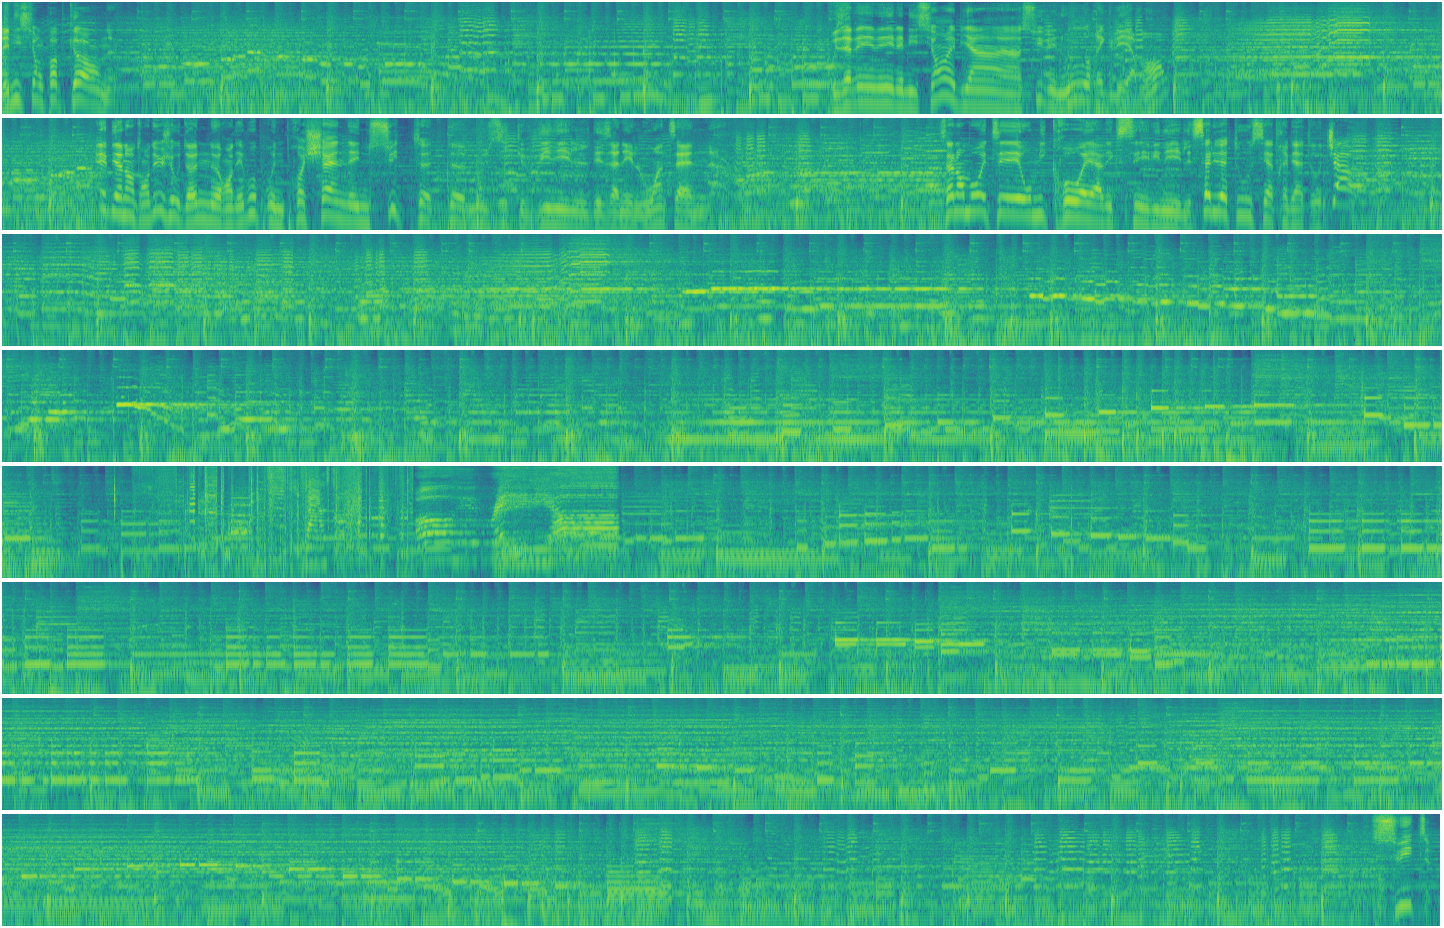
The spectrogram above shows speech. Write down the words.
L'émission Popcorn. Vous avez aimé l'émission? Eh bien, suivez-nous régulièrement. Et bien entendu, je vous donne rendez-vous pour une prochaine et une suite de musique vinyle des années lointaines. Salomon était au micro et avec ses vinyles. Salut à tous et à très bientôt. Ciao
